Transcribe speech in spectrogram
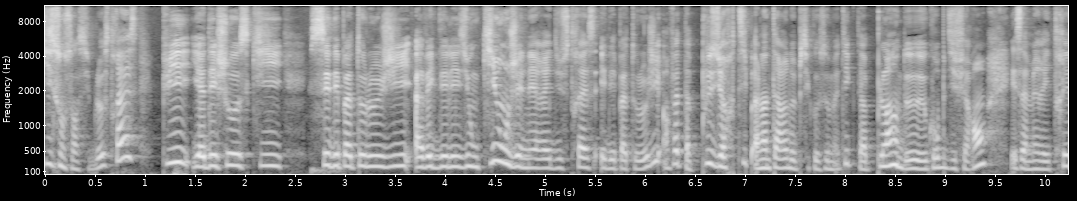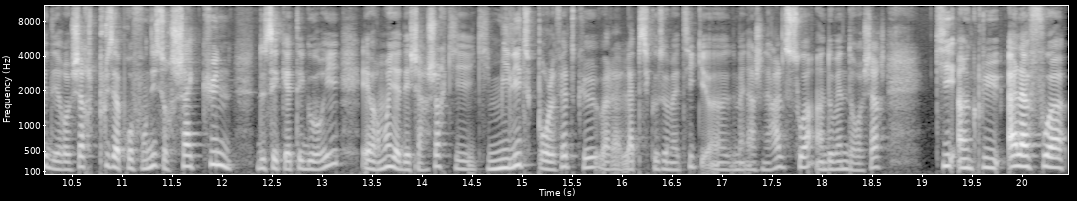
qui sont sensibles au stress, puis il y a des choses qui, c'est des pathologies avec des lésions qui ont généré du stress et des pathologies. En fait, tu as plusieurs types à l'intérieur de psychosomatique, tu as plein de groupes différents, et ça mériterait des recherches plus approfondies sur chacune de ces catégories. Et vraiment, il y a des chercheurs qui, militent pour le fait que la psychosomatique, euh, de manière générale, soit un domaine de recherche qui inclut à la fois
